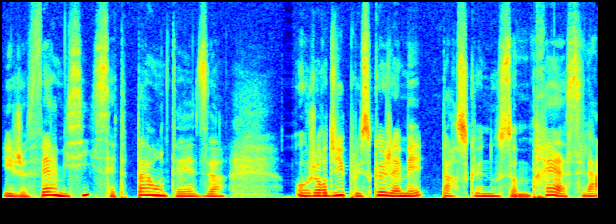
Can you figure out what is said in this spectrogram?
Et je ferme ici cette parenthèse. Aujourd'hui, plus que jamais, parce que nous sommes prêts à cela,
